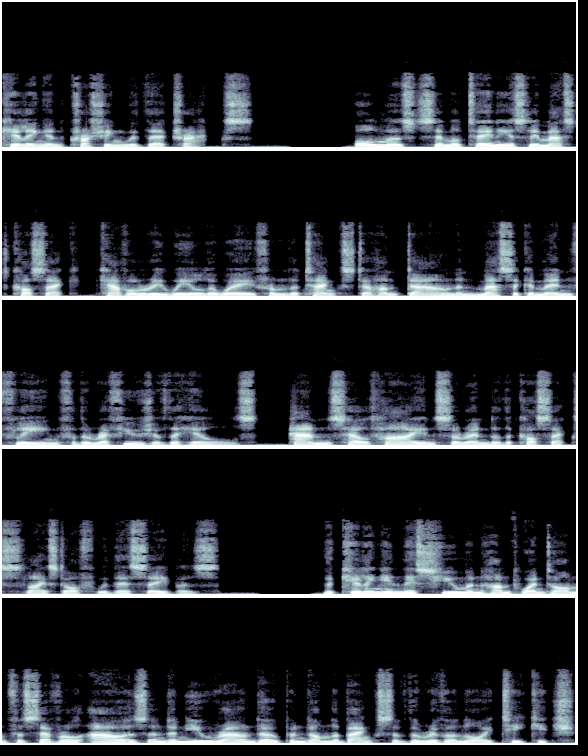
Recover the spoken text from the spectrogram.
killing and crushing with their tracks. Almost simultaneously massed Cossack cavalry wheeled away from the tanks to hunt down and massacre men fleeing for the refuge of the hills, hands held high in surrender the Cossacks sliced off with their sabers. The killing in this human hunt went on for several hours and a new round opened on the banks of the river Noy Tikich,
